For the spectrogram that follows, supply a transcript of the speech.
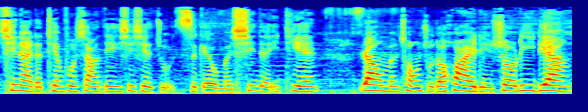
亲爱的天父上帝，谢谢主赐给我们新的一天，让我们从主的话语领受力量。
